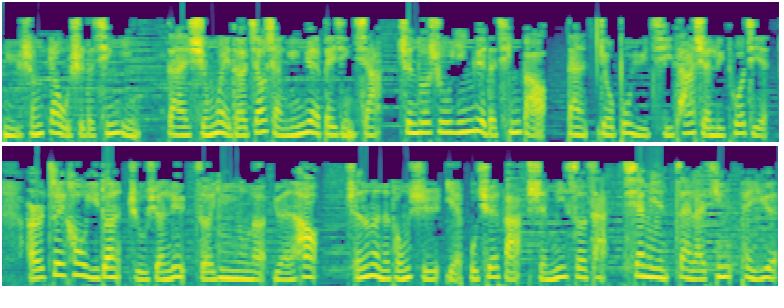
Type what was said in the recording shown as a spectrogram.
女生跳舞时的轻盈，在雄伟的交响音乐背景下，衬托出音乐的轻薄，但又不与其他旋律脱节。而最后一段主旋律则运用了圆号，沉稳的同时也不缺乏神秘色彩。下面再来听配乐。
